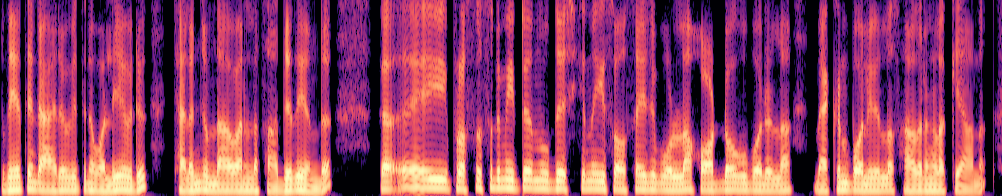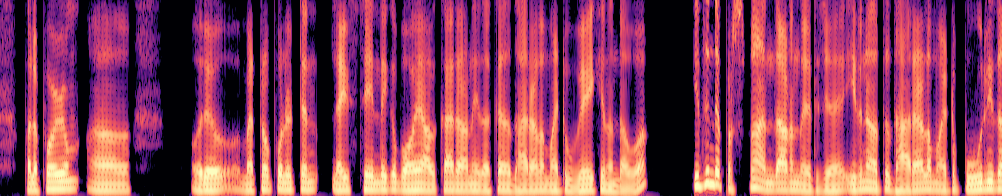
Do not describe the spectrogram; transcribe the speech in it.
ഹൃദയത്തിന്റെ ആരോഗ്യത്തിന് വലിയൊരു ചലഞ്ച് ഉണ്ടാകാനുള്ള സാധ്യതയുണ്ട്. ഈ പ്രോസസ്ഡ് മീറ്റ് എന്ന് ഉദ്ദേശിക്കുന്ന ഈ സോസേജ് പോലുള്ള, ഹോട്ട് ഡോഗ് പോലുള്ള, ബേക്കൺ പോലെയുള്ള സാധനങ്ങളൊക്കെയാണ്. പലപ്പോഴും ഒരു മെട്രോപൊളിറ്റൻ ലൈഫ് സ്റ്റൈലിലേക്ക് പോയ ആൾക്കാരാണ് ഇതൊക്കെ ധാരാളമായിട്ട് ഉപയോഗിക്കുന്നുണ്ടാവുക. ഇതിന്റെ പ്രശ്നം എന്താണെന്ന് വെച്ചാൽ ഇതിനകത്ത് ധാരാളമായിട്ട് പൂരിത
